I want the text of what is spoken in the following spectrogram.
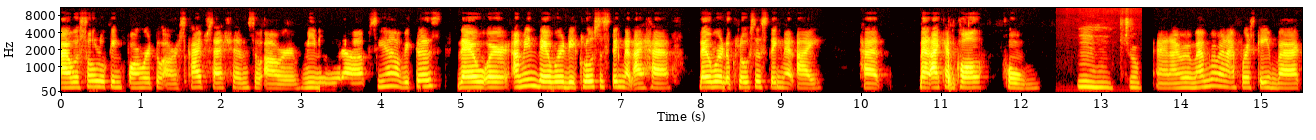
I was so looking forward to our Skype sessions, to our mini meetups. Yeah, because they were, I mean, they were the closest thing that I have. They were the closest thing that I had that I can call home. hmm true. And I remember when I first came back,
